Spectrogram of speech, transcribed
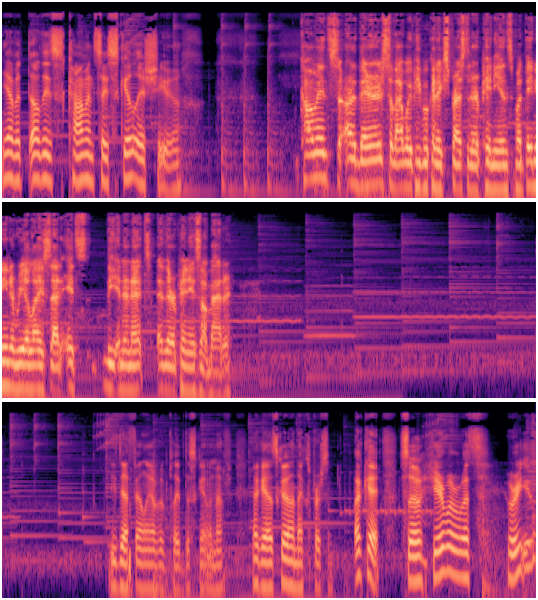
Yeah, but all these comments say skill issue. Comments are there so that way people can express their opinions, but they need to realize that it's the internet and their opinions don't matter. You definitely haven't played this game enough. Okay, let's go to the next person. Okay, so here we're with. Who are you?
